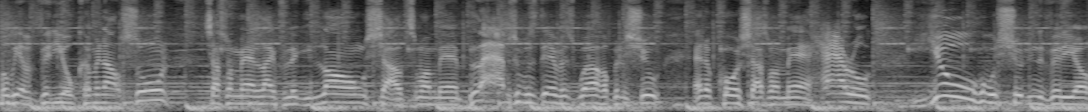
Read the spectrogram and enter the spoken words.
But we have a video coming out soon. Shout to my man Life Liggy Long. Shout to my man Blabs, who was there as well, helping to shoot. And of course, shout to my man Harold, you who was shooting the video.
